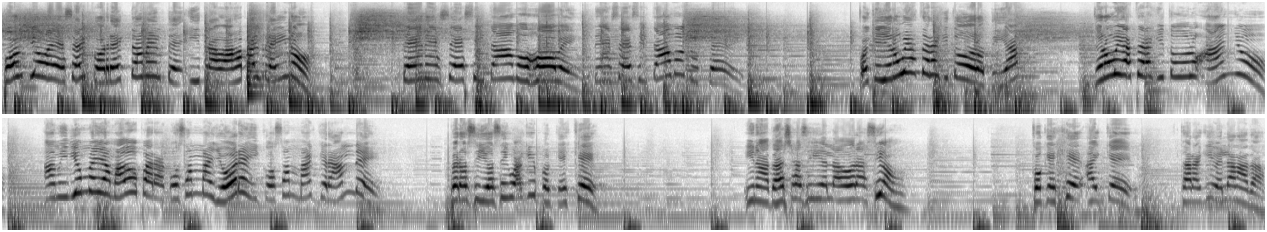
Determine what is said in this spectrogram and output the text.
Ponte a obedecer correctamente y trabaja para el reino. Te necesitamos, joven. Porque yo no voy a estar aquí todos los días. Yo no voy a estar aquí todos los años. A mí Dios me ha llamado para cosas mayores y cosas más grandes. Pero si yo sigo aquí, porque es que. Y Natasha sigue en la adoración. Porque es que hay que estar aquí, ¿verdad, Nata?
